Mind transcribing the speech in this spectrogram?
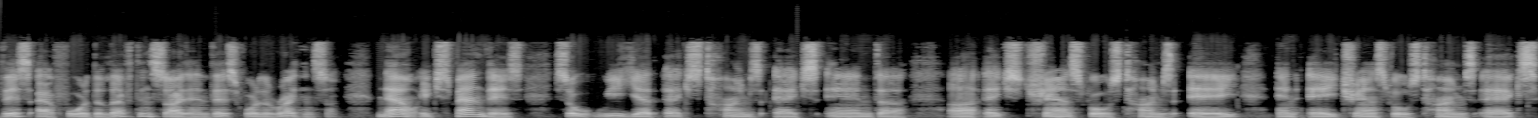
this for the left hand side and this for the right hand side. Now expand this so we get x times x and uh, uh, x transpose times a and a transpose times x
